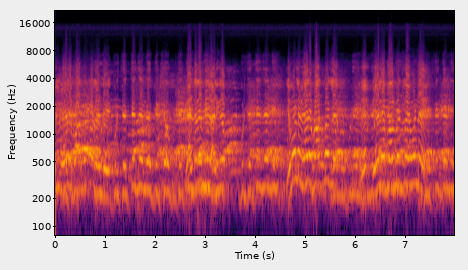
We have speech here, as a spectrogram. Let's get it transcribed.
మీరు వేరే ఫార్మాట్లో రండి. ఇప్పుడు చర్చించండి అధ్యక్ష. వెంటనే మీరు అడిగా ఇప్పుడు చర్చించండి. ఇవ్వండి వేరే ఫార్మాట్ వేరే ఫార్మాట్లో ఇవ్వండి. చర్చించండి.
